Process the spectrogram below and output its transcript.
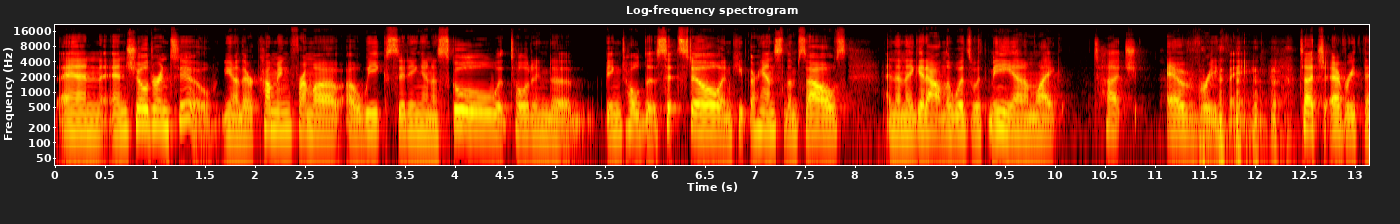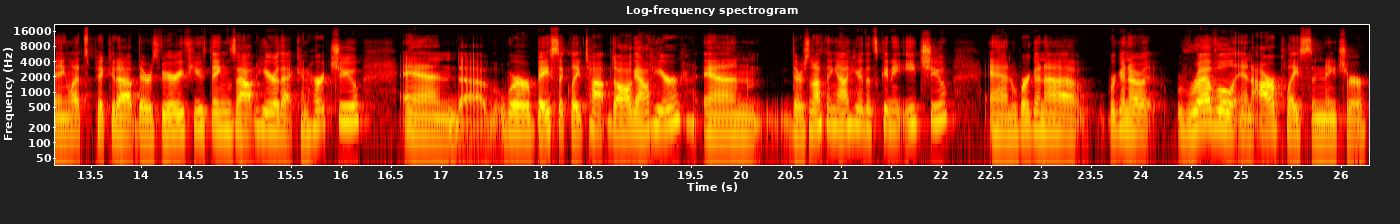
and and children too you know they're coming from a, a week sitting in a school with told to being told to sit still and keep their hands to themselves and then they get out in the woods with me and i'm like touch everything. Touch everything. Let's pick it up. There's very few things out here that can hurt you. And uh, we're basically top dog out here. And there's nothing out here that's going to eat you. And we're going to we're going to revel in our place in nature,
